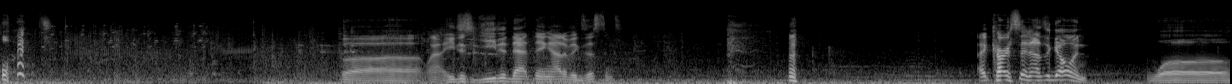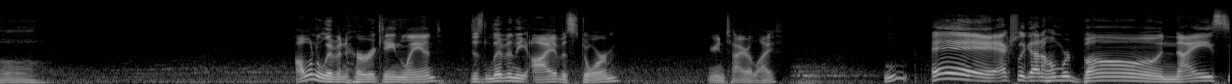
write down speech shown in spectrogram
what? Uh, wow, he just yeeted that thing out of existence. Hi, Carson, how's it going? Whoa. I want to live in hurricane land. Just live in the eye of a storm your entire life. Ooh. Hey, actually got a homeward bone. Nice.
